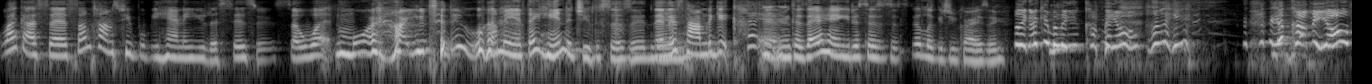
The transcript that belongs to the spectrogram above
like I said, sometimes people be handing you the scissors. So what more are you to do? I mean, if they handed you the scissors, then, then it's time to get cutting. Because they hand you the scissors and still look at you crazy. like I can't believe you cut me off. you cut me off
